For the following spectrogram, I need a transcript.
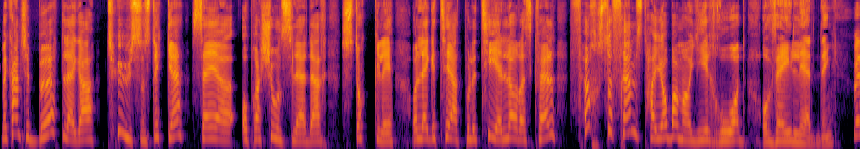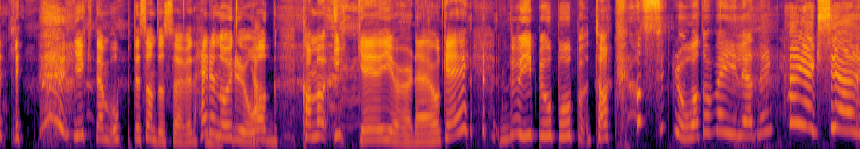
Vi kan ikke bøtelegge 1000 stykker, sier operasjonsleder Stokkeli, og legger til at politiet lørdagskveld først og fremst har jobba med å gi råd og veiledning. Vent litt. Gikk de opp til Sandalshaugen? Her er noe råd. Hva med å ikke gjøre det, OK? Bip, bop, bop. Takk for oss. Råd og veiledning. Jeg ser,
